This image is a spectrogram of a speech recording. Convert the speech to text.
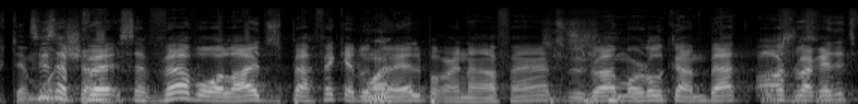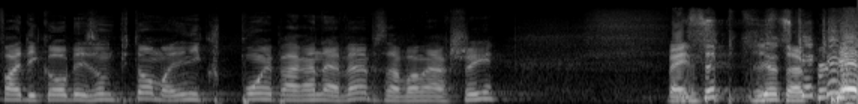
Coûtait Tu sais, moins ça cher. pouvait, ça pouvait avoir l'air du parfait cadeau de Ouais. Noël pour un enfant. Tu veux jouer à Mortal Kombat. Ah, je vais arrêter de faire des combinaisons de pitons, on va donner des coups de poing par en avant, puis ça va marcher. Ben, ça, c'est un peu quelqu'un-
